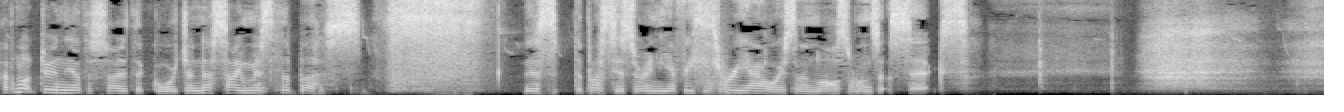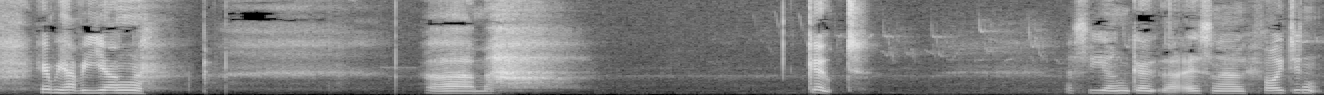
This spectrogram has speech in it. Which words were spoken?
I'm not doing the other side of the gorge unless I miss the bus. There's, the buses are only every three hours and the last one's at six. Here we have a young um, goat. That's a young goat that is. Now if I didn't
